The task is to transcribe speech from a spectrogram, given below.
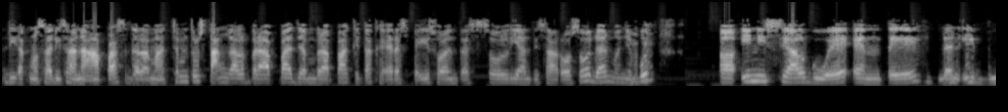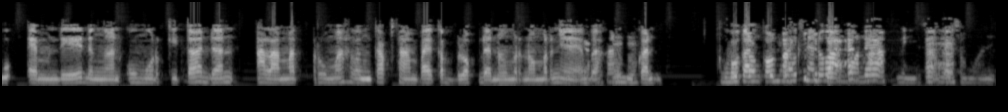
diagnosa di sana apa segala macam, terus tanggal berapa, jam berapa kita ke RSPI Solianti, Saroso dan menyebut eh, inisial gue NT dan Mhm. ibu MD dengan umur kita dan alamat rumah lengkap sampai ke blok dan nomor-nomornya ya. Iya. Bahkan Mhm. bukan bukan juga doang, mohon maaf nih sampai Uh-uh. semuanya.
